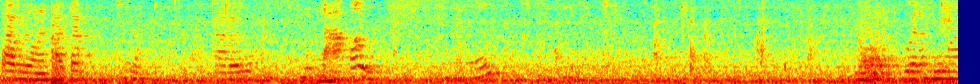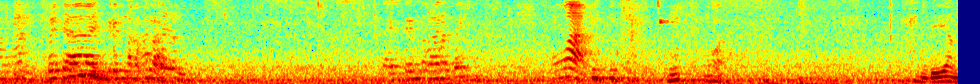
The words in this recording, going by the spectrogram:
Tama lang ang tata. Takaw. Walang bunga nga. May sa ice cream nakaharap. Sa ice cream nakaharap eh. Oo nga. Hindi yan.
